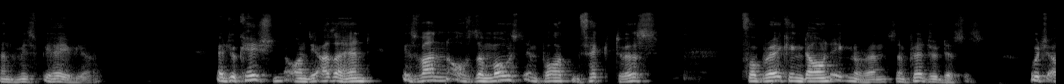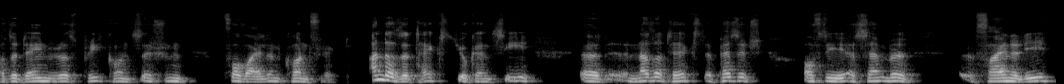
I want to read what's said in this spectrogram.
and misbehavior. Education, on the other hand, is one of the most important factors for breaking down ignorance and prejudices, which are the dangerous precondition for violent conflict. Under the text, you can see uh, another text, a passage of the Assembly uh, finally,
